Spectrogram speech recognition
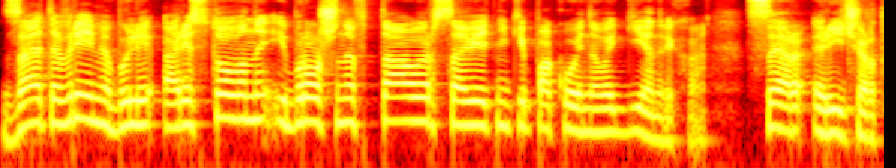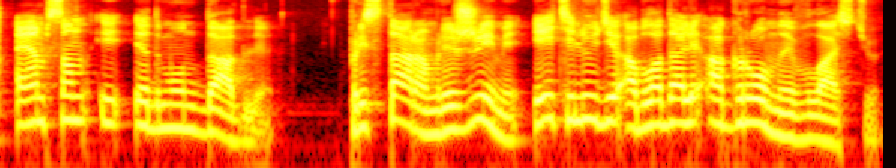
За это время были арестованы и брошены в Тауэр советники покойного Генриха, сэр Ричард Эмпсон и Эдмунд Дадли. При старом режиме эти люди обладали огромной властью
